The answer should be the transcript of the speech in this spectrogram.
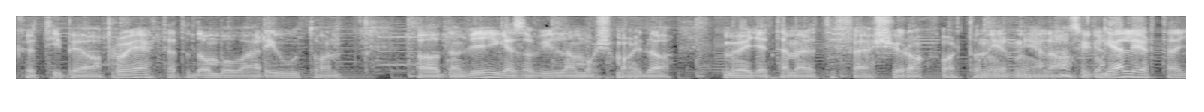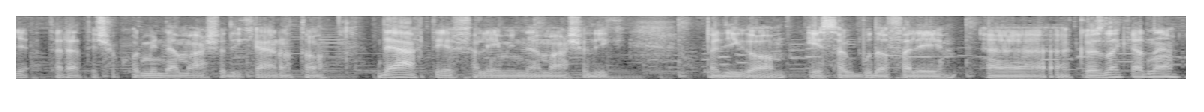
köti be a projektet, a Dombovári úton haladna végig, ez a villamos majd a Műegyetem előtti felső rakvarton érni el a Gellért teret, és akkor minden második járat a Deák tér felé, minden második pedig a Észak-Buda felé közlekedne.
